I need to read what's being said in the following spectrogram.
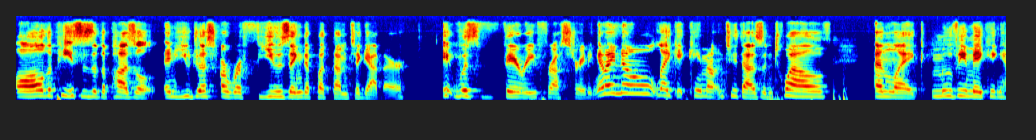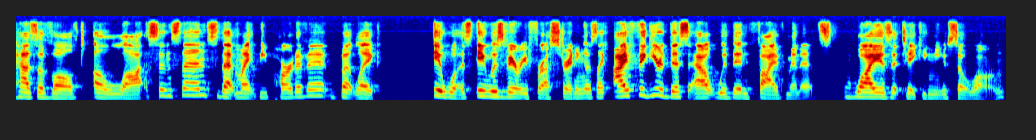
all the pieces of the puzzle and you just are refusing to put them together. It was very frustrating. And I know like it came out in 2012 and like movie making has evolved a lot since then, so that might be part of it, but like it was it was very frustrating. I was like, I figured this out within 5 minutes. Why is it taking you so long?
